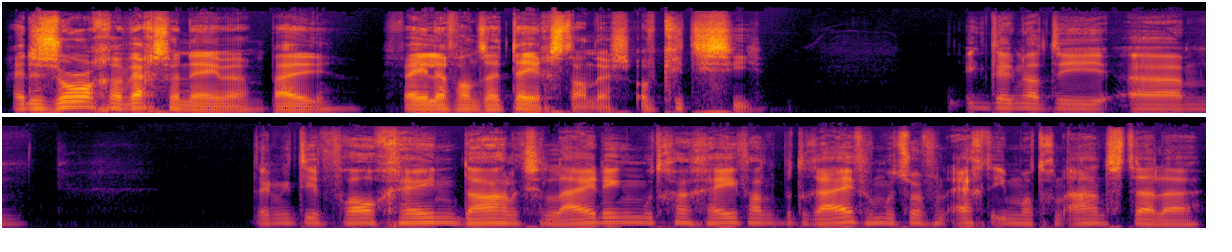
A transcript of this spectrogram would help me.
hij de zorgen weg zou nemen bij vele van zijn tegenstanders of critici. Ik denk dat hij, ehm, ik denk dat hij vooral geen dagelijkse leiding moet gaan geven aan het bedrijf. Hij moet soort van echt iemand gaan aanstellen.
